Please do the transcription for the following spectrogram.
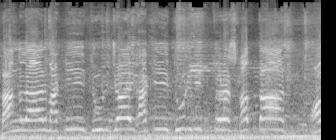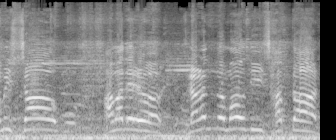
বাংলার মাটি দুর্জয় ঘাটি, দুর্বৃত্তরা সাবধান। অমিত শাহ, আমাদের নরেন্দ্র মোদী সাবধান।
